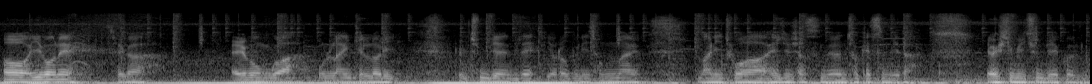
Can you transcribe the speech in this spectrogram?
어, 이번에 제가 앨범과 온라인 갤러리를 준비했는데 여러분이 정말 많이 좋아해 주셨으면 좋겠습니다. 열심히 준비했거든요.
